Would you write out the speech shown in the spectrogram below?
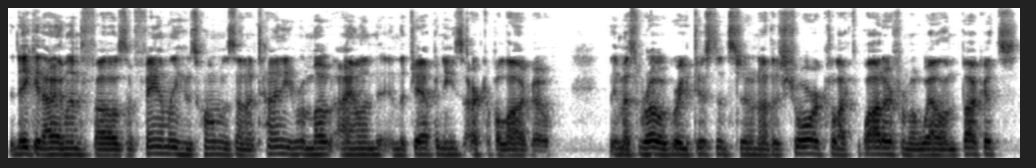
The Naked Island follows a family whose home is on a tiny remote island in the Japanese archipelago. They must row a great distance to another shore, collect water from a well in buckets,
